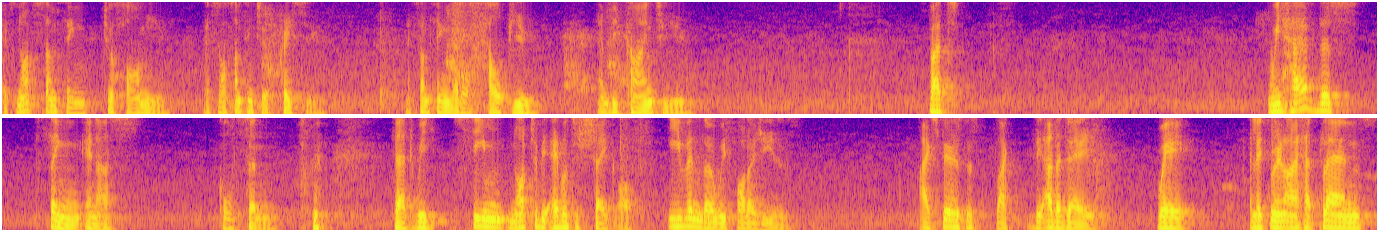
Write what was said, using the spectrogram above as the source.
It's not something to harm you. It's not something to oppress you. It's something that will help you and be kind to you. But we have this thing in us called sin that we seem not to be able to shake off even though we follow Jesus. I experienced this like the other day where Aletma and I had plans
